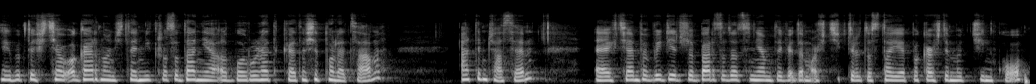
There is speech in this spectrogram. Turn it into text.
Jakby ktoś chciał ogarnąć te mikrozadania albo ruletkę, to się polecam. A tymczasem e, chciałam powiedzieć, że bardzo doceniam te wiadomości, które dostaję po każdym odcinku.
